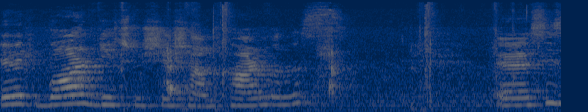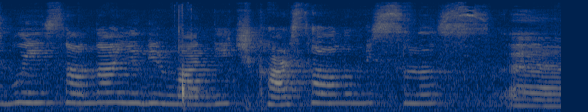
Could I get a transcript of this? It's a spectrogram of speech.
Evet, var geçmiş yaşam karmanız. Ee, siz bu insandan ya bir maddi çıkar sağlamışsınız. Ee,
